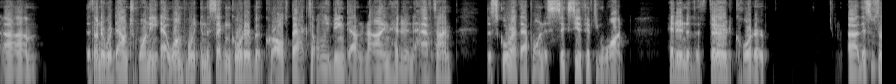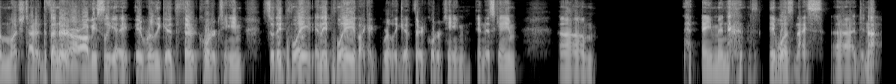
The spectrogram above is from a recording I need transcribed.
Um, the Thunder were down 20 at one point in the second quarter, but crawled back to only being down nine headed into halftime. The score at that point is 60 to 51. Headed into the third quarter, uh, this was a much tighter. The Thunder are obviously a, a really good third quarter team, so they played and they played like a really good third quarter team in this game. Um, amen. it was nice. Uh, did not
